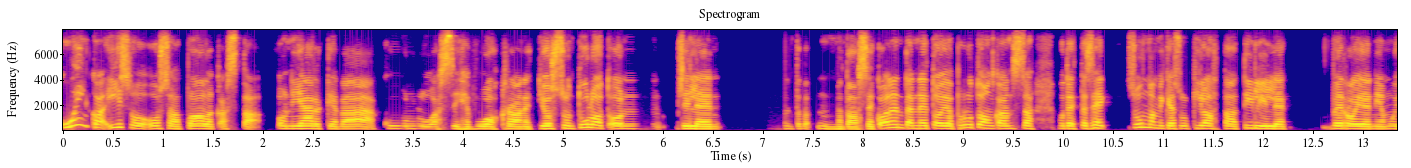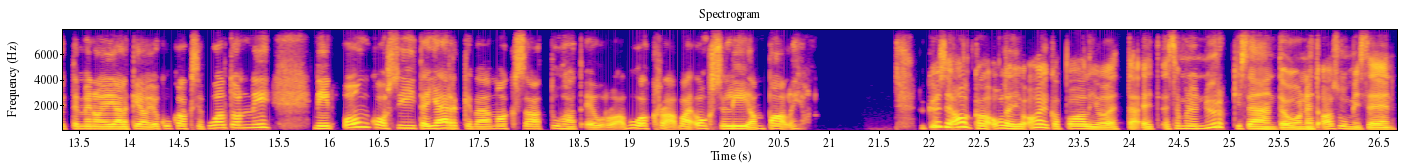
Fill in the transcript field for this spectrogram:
kuinka iso osa palkasta on järkevää kulua siihen vuokraan, että jos sun tulot on silleen mä taas sekoilen tämän neto ja bruton kanssa, mutta että se summa, mikä sulla kilahtaa tilille verojen ja muiden menojen jälkeen on joku 2,5 tonnia, niin onko siitä järkevää maksaa tuhat euroa vuokraa vai onko se liian paljon? No kyllä se alkaa olla jo aika paljon, että, että semmoinen nyrkkisääntö on, että asumiseen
